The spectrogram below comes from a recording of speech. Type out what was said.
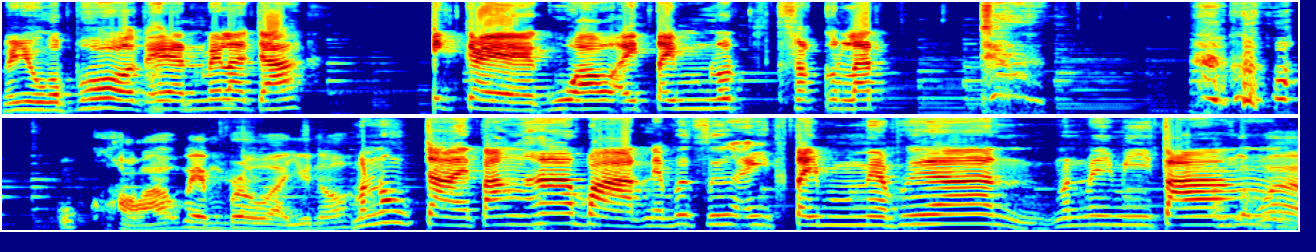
มาอยู่กับพ่อแทนไหมล่ะจ๊ะไอ้แก่กูเอาไอติมรสช็อกโกแลตกูขอเวมโบรอะยูโน่มันต้องจ่ายตังค์ห้าบาทเนี่ยเพื่อซื้อไอติมเนี่ยเพื่อน มันไม่มีตังเขาค์บอกว่า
